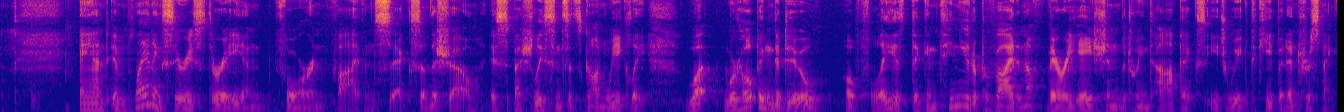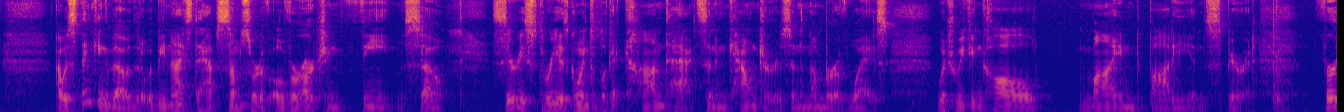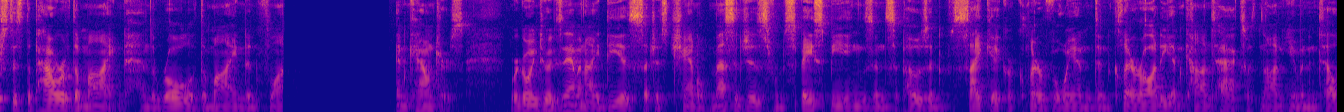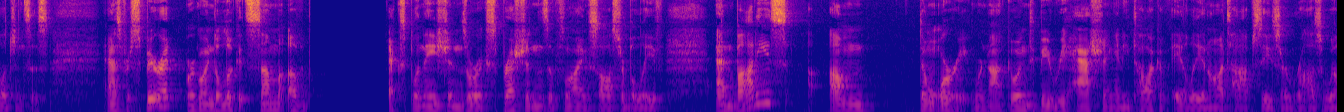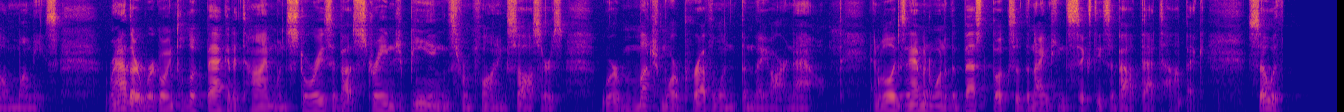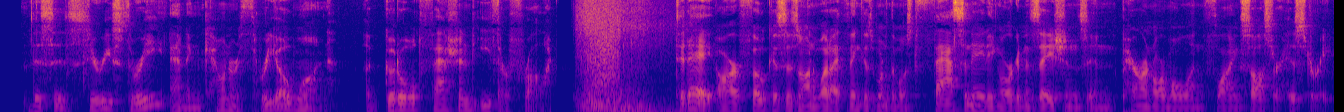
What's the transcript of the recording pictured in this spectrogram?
And in planning Series 3 and 4 and 5 and 6 of the show, especially since it's gone weekly, what we're hoping to do, hopefully, is to continue to provide enough variation between topics each week to keep it interesting. I was thinking, though, that it would be nice to have some sort of overarching theme. So, Series 3 is going to look at contacts and encounters in a number of ways, which we can call mind, body, and spirit. First is the power of the mind and the role of the mind in flying encounters. We're going to examine ideas such as channeled messages from space beings and supposed psychic or clairvoyant and clairaudient contacts with non human intelligences. As for spirit, we're going to look at some of the explanations or expressions of flying saucer belief. And bodies, um, don't worry, we're not going to be rehashing any talk of alien autopsies or Roswell mummies. Rather, we're going to look back at a time when stories about strange beings from flying saucers were much more prevalent than they are now. And we'll examine one of the best books of the 1960s about that topic. So, with this is Series 3 and Encounter 301, a good old fashioned ether frolic. Today, our focus is on what I think is one of the most fascinating organizations in paranormal and flying saucer history.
